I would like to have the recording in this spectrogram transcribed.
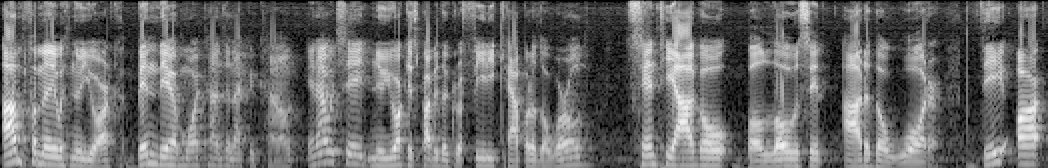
I'm familiar with New York, been there more times than I could count, and I would say New York is probably the graffiti capital of the world. Santiago blows it out of the water. They are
